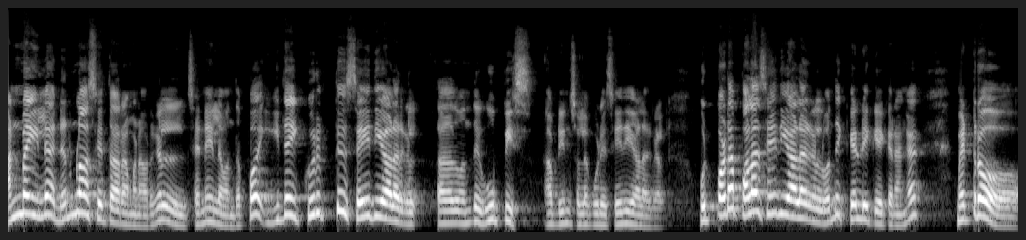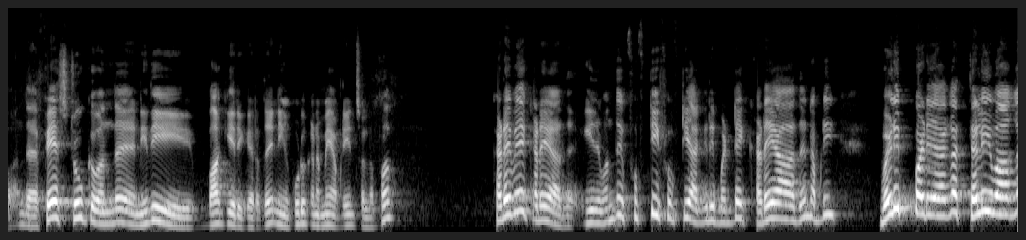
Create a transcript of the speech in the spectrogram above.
அண்மையில் நிர்மலா சீதாராமன் அவர்கள் சென்னையில் வந்தப்போ இதை குறித்து செய்தியாளர்கள் அதாவது வந்து ஊபிஸ் அப்படின்னு சொல்லக்கூடிய செய்தியாளர்கள் உட்பட பல செய்தியாளர்கள் வந்து கேள்வி கேட்குறாங்க. மெட்ரோ அந்த ஃபேஸ் டூக்கு வந்து நிதி பாக்கி இருக்கிறது நீங்கள் கொடுக்கணுமே அப்படின்னு சொல்லப்போ கிடையவே கிடையாது. இது வந்து ஃபிஃப்டி ஃபிஃப்டி அக்ரிமெண்ட்டே கிடையாதுன்னு அப்படி வெளிப்படையாக தெளிவாக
